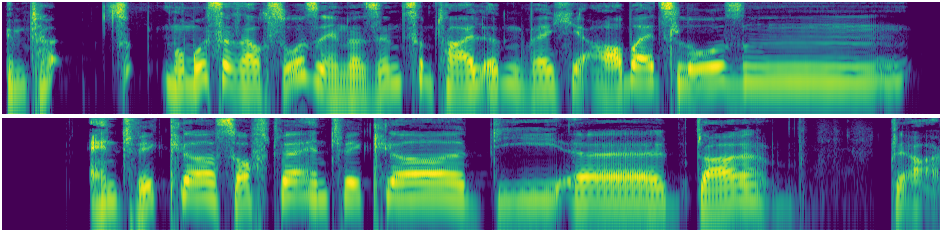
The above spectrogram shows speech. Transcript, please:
im, man muss das auch so sehen, da sind zum Teil irgendwelche arbeitslosen Entwickler, Softwareentwickler, die äh, da ja,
